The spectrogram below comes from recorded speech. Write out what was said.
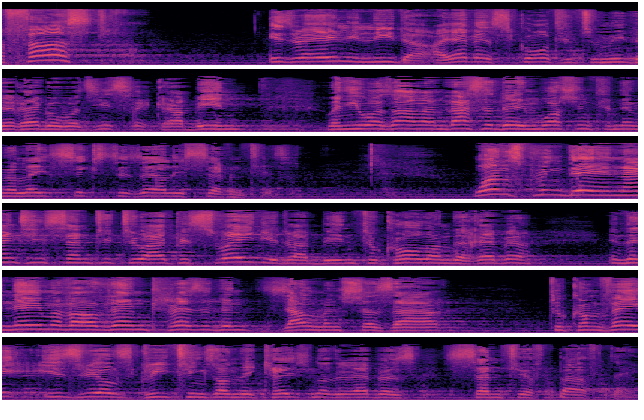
The first Israeli leader I ever escorted to meet the Rebbe was Yitzhak Rabin when he was our ambassador in Washington in the late 60s, early 70s. One spring day in 1972, I persuaded Rabin to call on the Rebbe in the name of our then president, Zalman Shazar, to convey Israel's greetings on the occasion of the Rebbe's 70th birthday.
